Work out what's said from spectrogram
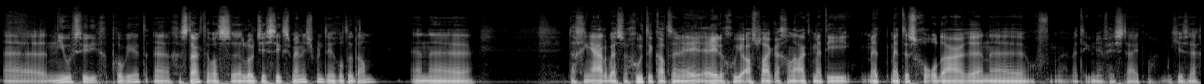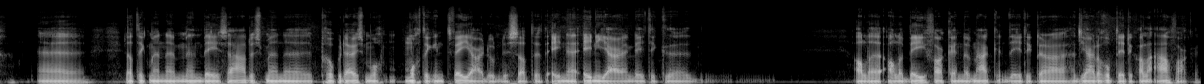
eh, nieuwe studie geprobeerd, gestart. Dat was Logistics Management in Rotterdam. En dat ging eigenlijk best wel goed. Ik had een he- hele goede afspraken gemaakt met, die, met, met de school daar. En, of met de universiteit, mag, moet je zeggen. Dat ik mijn, eh, mijn BSA, dus mijn propeduis, mocht, mocht ik in twee jaar doen. Dus dat het ene, ene jaar deed ik eh, alle, alle B-vakken. En daarna deed ik daar, het jaar erop deed ik alle A-vakken.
